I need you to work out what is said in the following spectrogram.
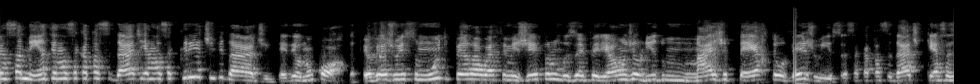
pensamento e a nossa capacidade e a nossa criatividade, entendeu? Não corta. Eu vejo isso muito pela UFMG e pelo Museu Imperial, onde eu lido mais de perto, eu vejo isso, essa capacidade que essas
